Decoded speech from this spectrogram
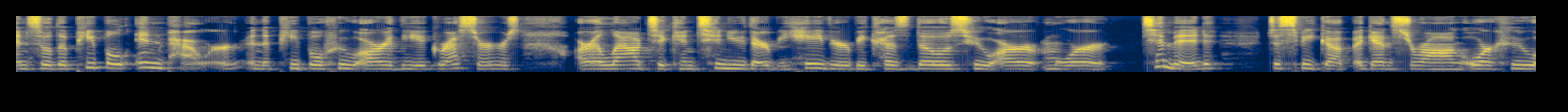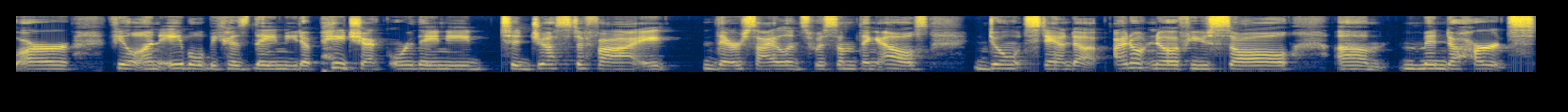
And so the people in power and the people who are the aggressors are allowed to continue their behavior because those who are more timid to speak up against wrong or who are feel unable because they need a paycheck or they need to justify their silence with something else don't stand up. I don't know if you saw um, Minda Harts'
